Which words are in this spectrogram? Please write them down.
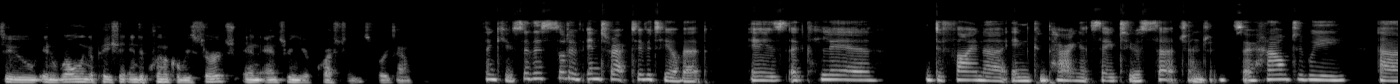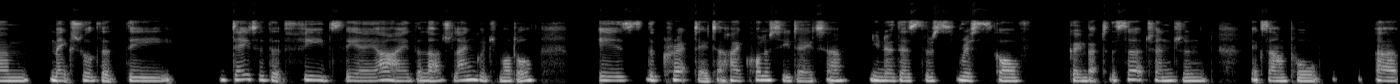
to enrolling a patient into clinical research and answering your questions, for example. Thank you. So, this sort of interactivity of it is a clear definer in comparing it, say, to a search engine. So, how do we um, make sure that the data that feeds the AI, the large language model, is the correct data, high quality data. You know, there's this risk of going back to the search engine example, uh,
